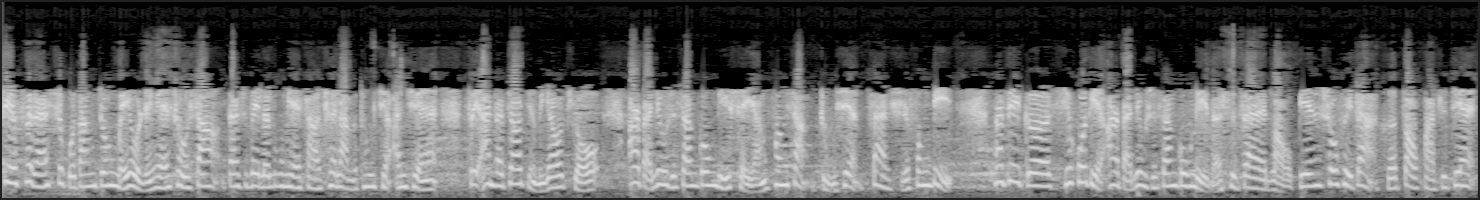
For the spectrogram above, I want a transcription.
这个自燃事故当中没有人员受伤，但是为了路面上车辆的通行安全，所以按照交警的要求，二百六十三公里沈阳方向主线暂时封闭。那这个起火点二百六十三公里呢，是在老边收费站和造化之间，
